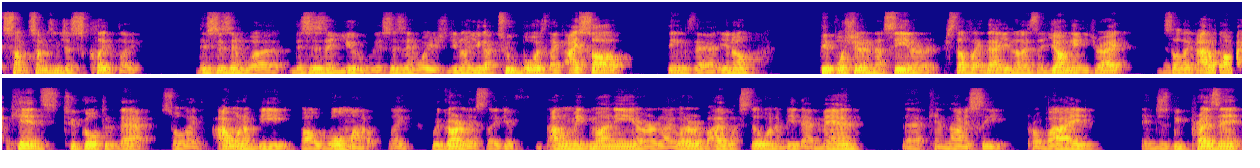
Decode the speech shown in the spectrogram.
some something just clicked. Like this isn't what this isn't you. This isn't where you, you know you got two boys. Like I saw things that you know people shouldn't have seen or stuff like that. You know, it's a young age, right? So like I don't want my kids to go through that. So like I want to be a role model. Like regardless, like if I don't make money or like whatever, but I still want to be that man that can obviously provide and just be present,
